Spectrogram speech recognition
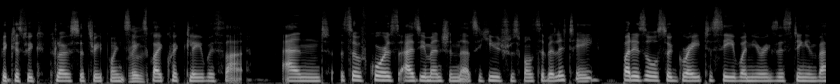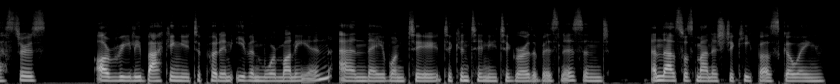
because we could close to 3.6 quite quickly with that. And so, of course, as you mentioned, that's a huge responsibility, but it's also great to see when your existing investors are really backing you to put in even more money in and they want to to continue to grow the business and and that's what's managed to keep us going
